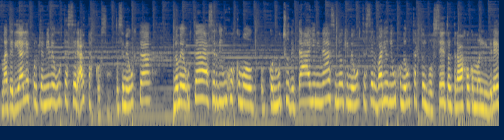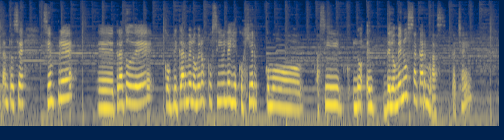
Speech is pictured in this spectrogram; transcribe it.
materiales porque a mí me gusta hacer hartas cosas. Entonces me gusta, no me gusta hacer dibujos como con mucho detalle ni nada, sino que me gusta hacer varios dibujos, me gusta harto el boceto, el trabajo como en libreta. Entonces siempre eh, trato de complicarme lo menos posible y escoger como así, de lo menos sacar más, ¿cachai?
